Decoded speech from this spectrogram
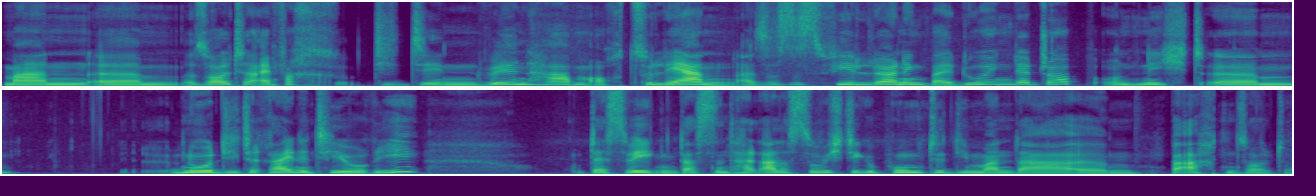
Man ähm, sollte einfach die, den Willen haben, auch zu lernen. Also es ist viel Learning by Doing der Job und nicht ähm, nur die reine Theorie deswegen, das sind halt alles so wichtige Punkte, die man da ähm, beachten sollte.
